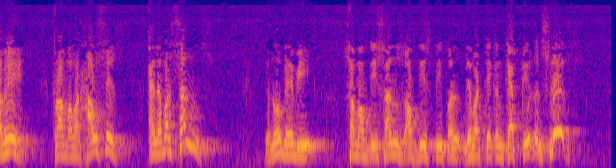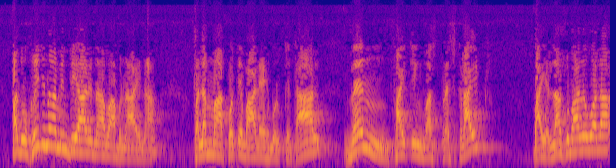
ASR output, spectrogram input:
اوے فرام اوور الْقِتَالِ یو نو was بی سم آف پیپل wa ta'ala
